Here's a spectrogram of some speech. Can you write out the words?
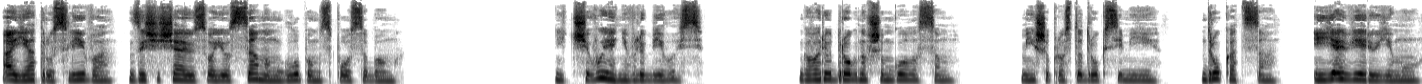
А я трусливо защищаю свое самым глупым способом. Ничего я не влюбилась. Говорю дрогнувшим голосом. Миша просто друг семьи, друг отца, и я верю ему.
